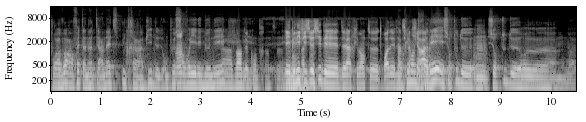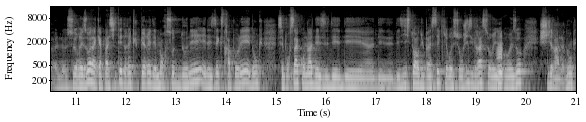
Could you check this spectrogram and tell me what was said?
pour avoir en fait un internet ultra rapide. On peut s'envoyer des données. avoir de contraintes. Et, bénéficier aussi de l'imprimante 3D. L'imprimante 3D et surtout de, mm. surtout de euh, ce réseau a la capacité de récupérer des morceaux de données et les extrapoler. Et donc c'est pour ça qu'on a des des, des, euh, des, histoires du passé qui ressurgissent grâce au, mm. réseau Chiral. Donc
